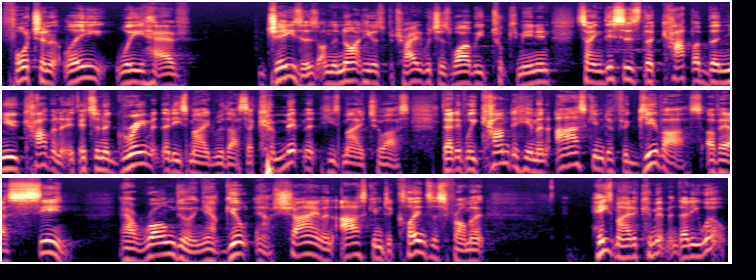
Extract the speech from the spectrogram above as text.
fortunately, we have Jesus on the night he was betrayed, which is why we took communion, saying this is the cup of the new covenant. It's an agreement that he's made with us, a commitment he's made to us. That if we come to him and ask him to forgive us of our sin, our wrongdoing, our guilt, our shame, and ask him to cleanse us from it, he's made a commitment that he will.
